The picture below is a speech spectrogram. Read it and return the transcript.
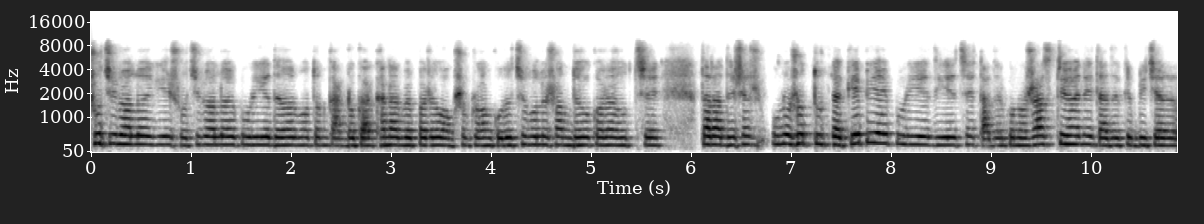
সচিবালয়ে গিয়ে সচিবালয়ে পুড়িয়ে দেওয়ার মতন কাণ্ড কারখানার ব্যাপারেও অংশগ্রহণ করেছে বলে সন্দেহ করা হচ্ছে। তারা দেশের উনসত্তরটা কেপিআই পুড়িয়ে দিয়েছে, তাদের কোনো শাস্তি হয়নি, তাদেরকে বিচারের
